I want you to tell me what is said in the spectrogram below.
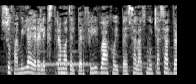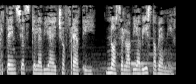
Su familia era el extremo del perfil bajo y pese a las muchas advertencias que le había hecho Fred no se lo había visto venir.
